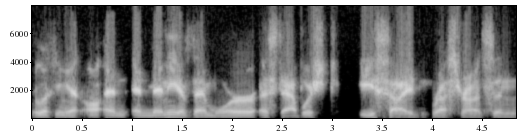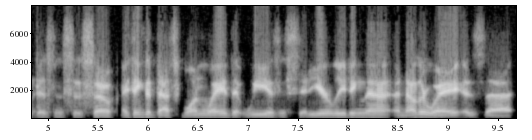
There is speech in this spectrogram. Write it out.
we're looking at all, and, and many of them were established east side restaurants and businesses. So i think that that's one way that we as a city are leading that. Another way is that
